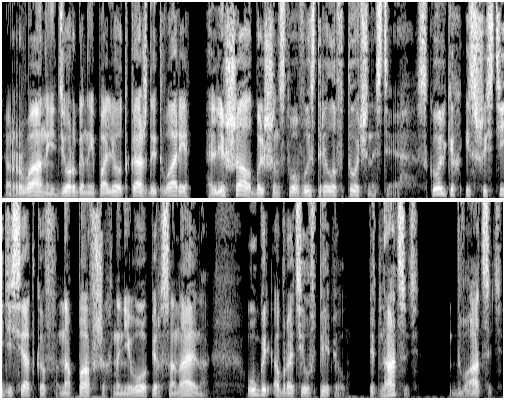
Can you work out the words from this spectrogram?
Рваный, дерганный полет каждой твари лишал большинство выстрелов точности. Скольких из шести десятков напавших на него персонально Угорь обратил в пепел. «Пятнадцать? Двадцать?»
